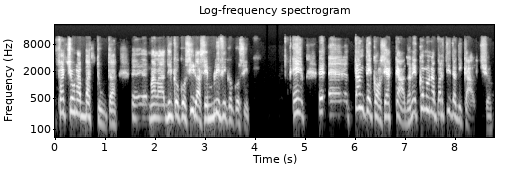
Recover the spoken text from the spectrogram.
faccio una battuta, eh, ma la dico così, la semplifico così. E, eh, tante cose accadono, è come una partita di calcio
